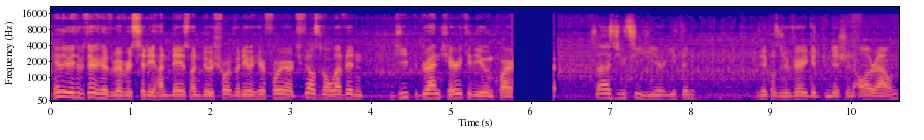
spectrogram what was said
Hey there, Ethan here the River City Hyundai. Just wanted to do a short video here for your 2011 Jeep Grand Cherokee that you inquired. So as you can see here, Ethan, the vehicle's in very good condition all around.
